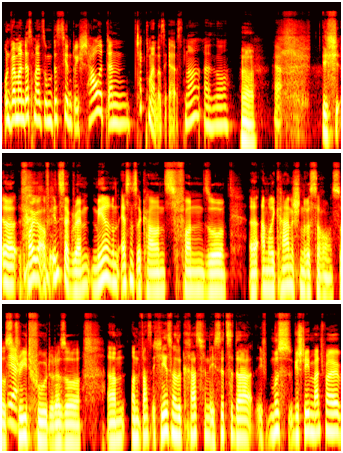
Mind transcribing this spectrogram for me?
Und wenn man das mal so ein bisschen durchschaut, dann checkt man das erst. Ne? Also, ja. ja. Ich äh, folge auf Instagram mehreren Essensaccounts von so äh, amerikanischen Restaurants, so ja. Street Food oder so. Ähm, und was ich jedes Mal so krass finde, ich sitze da, ich muss gestehen, manchmal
